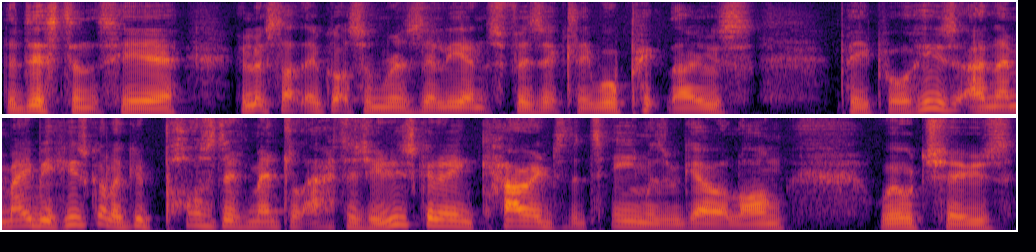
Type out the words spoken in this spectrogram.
the distance here, who looks like they've got some resilience physically. We'll pick those people. Who's and then maybe who's got a good positive mental attitude, who's going to encourage the team as we go along. We'll choose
